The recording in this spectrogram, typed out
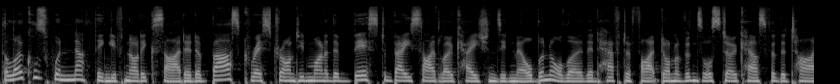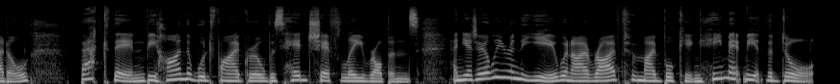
the locals were nothing if not excited. A Basque restaurant in one of the best Bayside locations in Melbourne, although they'd have to fight Donovan's or Stokehouse for the title. Back then, behind the woodfire grill was head chef Lee Robbins. And yet earlier in the year, when I arrived for my booking, he met me at the door.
